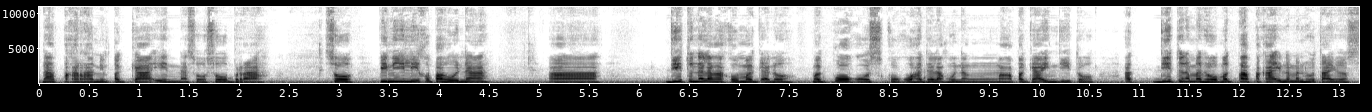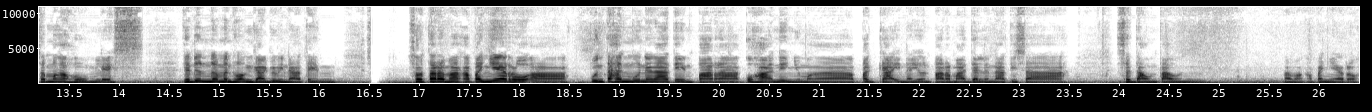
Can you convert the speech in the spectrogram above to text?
napakaraming pagkain na so sobra. So pinili ko pa ho na ah, dito na lang ako mag ano, mag-focus, kukuha na lang ho ng mga pagkain dito at dito naman ho magpapakain naman ho tayo sa mga homeless. Ganun naman ho ang gagawin natin. So tara mga kapanyero, ah, puntahan muna natin para kuhanin yung mga pagkain na yon para madala natin sa sa downtown ah, mga kapanyero.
